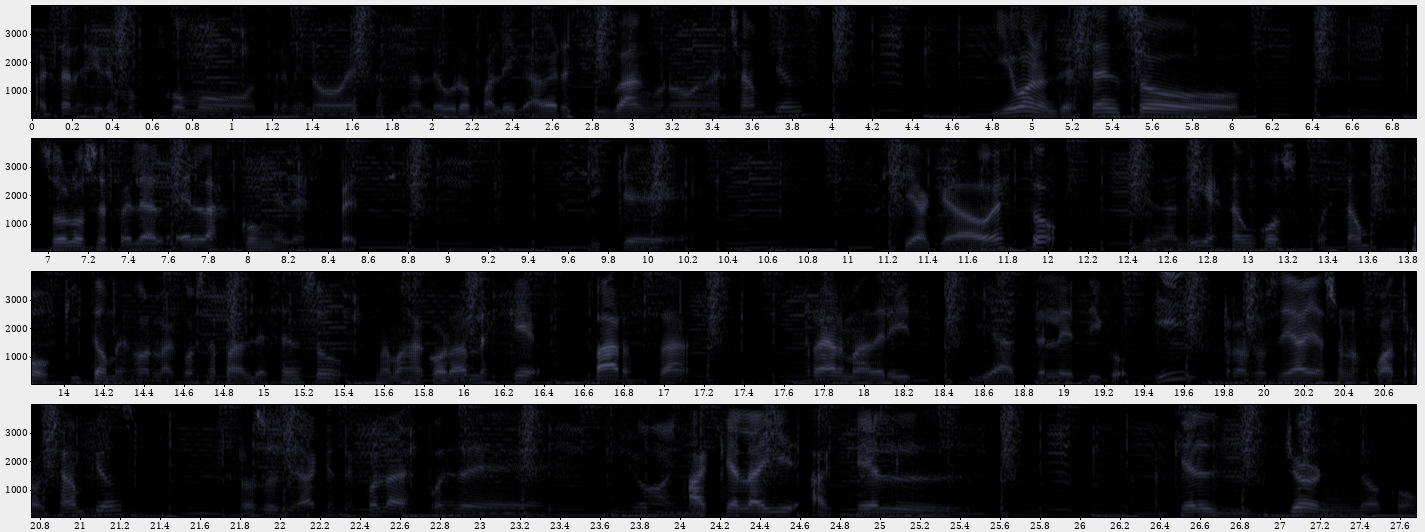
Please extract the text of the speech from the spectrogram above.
ahorita les diremos cómo terminó esa final de Europa League, a ver si van o no van a Champions. Y bueno, el descenso solo se pelea el Elas con el Spezia. Así que así ha quedado esto. Y en la liga está un, está un poquito mejor la cosa para el descenso. Nada más acordarles que Barça, Real Madrid y Atlético y Real Sociedad ya son los cuatro Champions. Real Sociedad que se cuela después de años. aquel ahí, aquel aquel journey, ¿no? Con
